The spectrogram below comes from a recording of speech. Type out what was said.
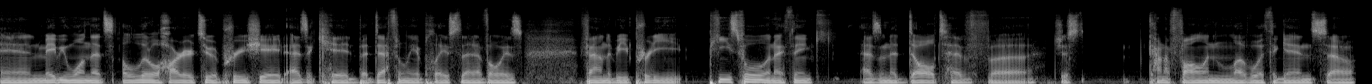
and maybe one that's a little harder to appreciate as a kid, but definitely a place that I've always found to be pretty peaceful. And I think as an adult have uh, just kind of fallen in love with again. So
